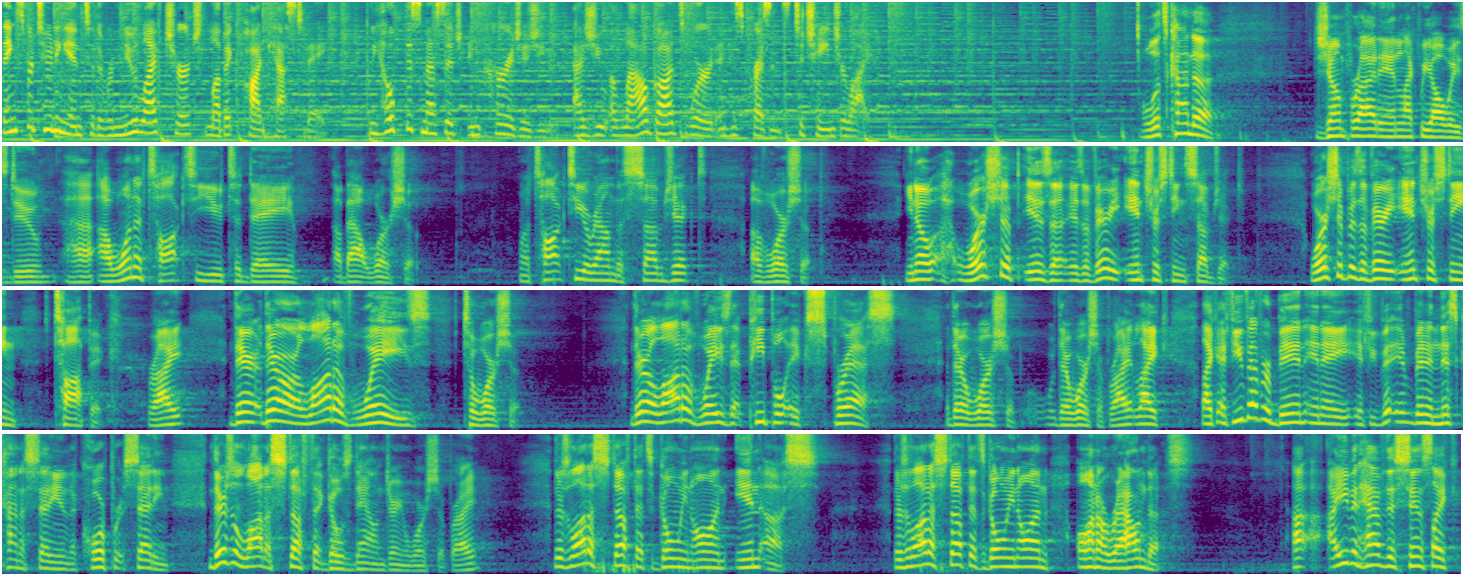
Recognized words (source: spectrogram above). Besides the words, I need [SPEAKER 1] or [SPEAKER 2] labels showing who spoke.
[SPEAKER 1] Thanks for tuning in to the Renew Life Church Lubbock podcast today. We hope this message encourages you as you allow God's word and his presence to change your life.
[SPEAKER 2] Well, let's kind of jump right in like we always do. Uh, I want to talk to you today about worship. I want to talk to you around the subject of worship. You know, worship is a, is a very interesting subject. Worship is a very interesting topic, right? There, there are a lot of ways to worship. There are a lot of ways that people express their worship, their worship, right? Like, like if you've ever been in a, if you've ever been in this kind of setting, in a corporate setting, there's a lot of stuff that goes down during worship, right? There's a lot of stuff that's going on in us. There's a lot of stuff that's going on on around us. I, I even have this sense like,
